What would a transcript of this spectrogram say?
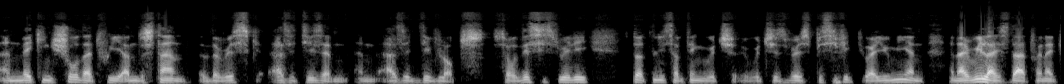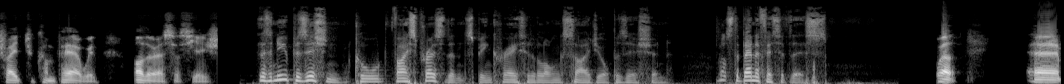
and making sure that we understand the risk as it is and, and as it develops. So this is really certainly something which which is very specific to IUMI and, and I realized that when I tried to compare with other associations. There's a new position called Vice President's being created alongside your position. What's the benefit of this? Well, uh,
